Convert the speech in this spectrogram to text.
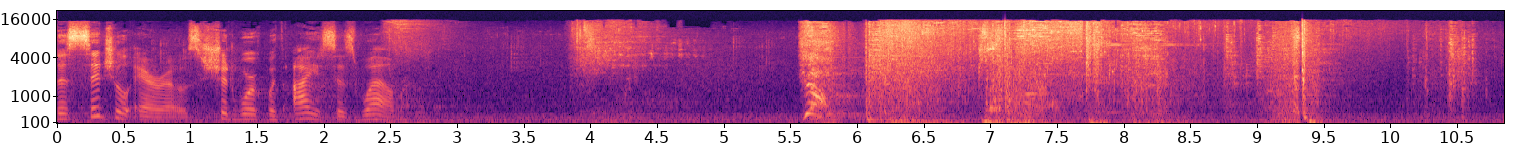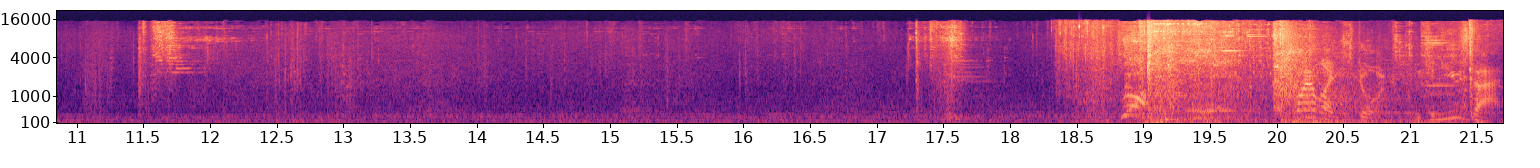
The sigil arrows should work with ice as well. Twilight Stone. We can use that.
